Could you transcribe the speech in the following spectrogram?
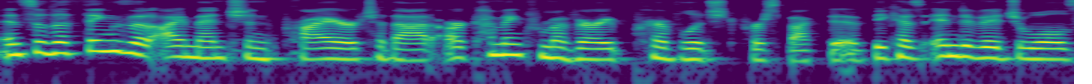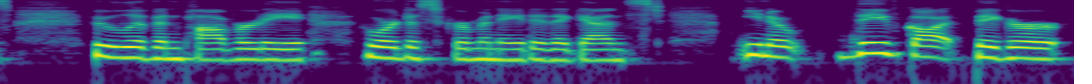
And so the things that I mentioned prior to that are coming from a very privileged perspective because individuals who live in poverty, who are discriminated against, you know, they've got bigger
